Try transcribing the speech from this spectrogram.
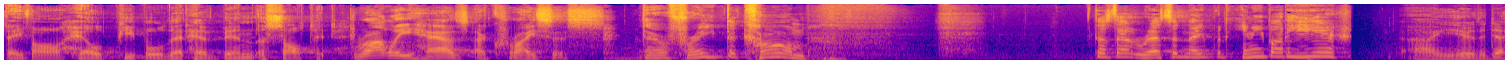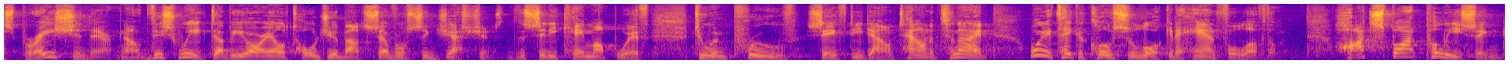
They've all held people that have been assaulted. Raleigh has a crisis. They're afraid to come. Does that resonate with anybody here? Uh, you hear the desperation there. Now, this week, WRAL told you about several suggestions that the city came up with to improve safety downtown. And tonight, we're going to take a closer look at a handful of them hotspot policing,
